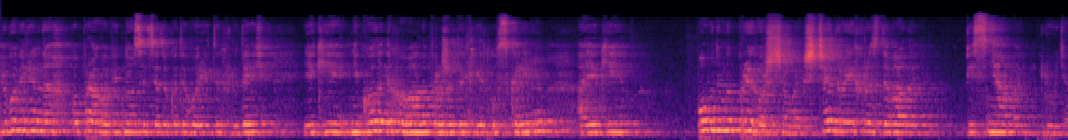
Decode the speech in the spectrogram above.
Любов Іллівна по праву відноситься до категорії тих людей, які ніколи не ховали прожитих літ у скриню, а які повними пригорщами щедро їх роздавали піснями людям.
